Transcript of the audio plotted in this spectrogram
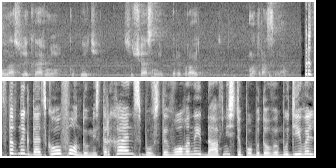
у нас в лікарні, купити сучасний, переправити матраси нам. Представник датського фонду містер Хайнс був здивований давністю побудови будівель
